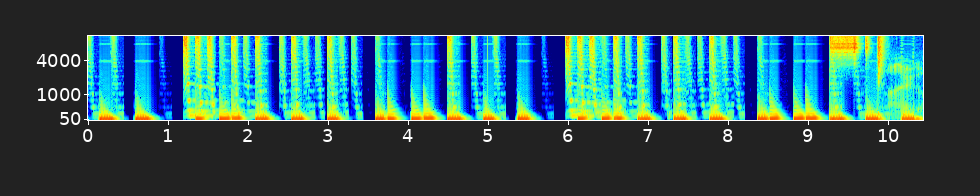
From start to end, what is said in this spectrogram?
Oh, there we go.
